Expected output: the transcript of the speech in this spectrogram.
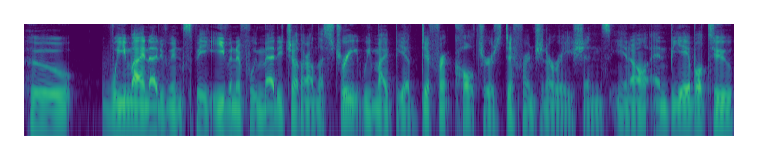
who we might not even speak, even if we met each other on the street, we might be of different cultures, different generations, you know, and be able to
